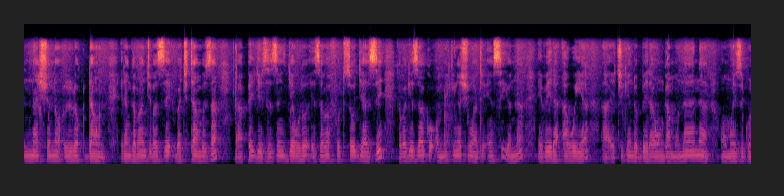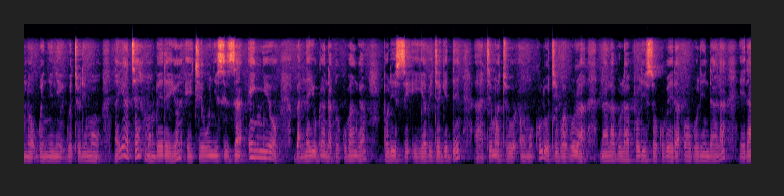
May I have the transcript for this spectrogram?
national lockdown. Era nga bangi bazze bakitambuza uh, pages ez'enjawulo ez'aba foot soldiers nga bagezaako omakinga sure nti ensi yonna ebeera aware uh, ekigenda obbeerawo nga munaana omwezi guno gwennyini gwe tulimu. Naye ate mu mbeera eyo ekyewuunyisizza ennyo bannayuganda kwe kubanga poliisi yabitegedde ate mwatu omukulu tibwabulwa n'alabula poliisi okubeera obulindaala era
